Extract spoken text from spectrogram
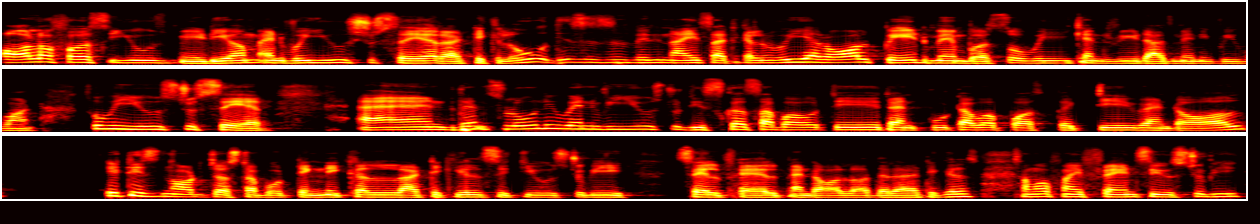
all of us use medium and we used to share article. Oh this is a very nice article. We are all paid members so we can read as many we want. So we used to share and then slowly when we used to discuss about it and put our perspective and all it is not just about technical articles. It used to be self-help and all other articles. Some of my friends used to be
